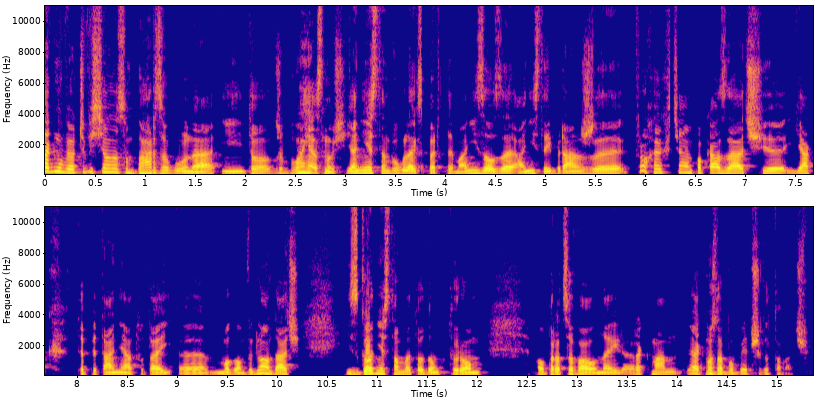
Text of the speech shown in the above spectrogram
Tak mówię, oczywiście one są bardzo ogólne i to, żeby była jasność, ja nie jestem w ogóle ekspertem ani z OZE, ani z tej branży. Trochę chciałem pokazać, e, jak te pytania tutaj e, mogą wyglądać i zgodnie z tą metodą, którą opracował Neil Reckman, jak można byłoby je przygotować.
